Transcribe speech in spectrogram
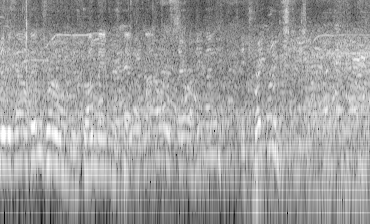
Direct your attention to the south end zone as drum makers David Flowers, Sarah Heyman, and Trey Bruce.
